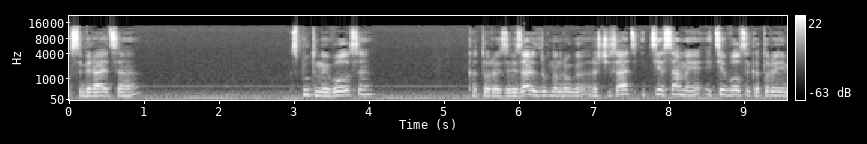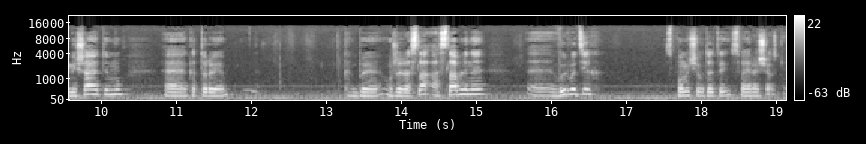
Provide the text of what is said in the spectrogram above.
собирается спутанные волосы, которые завязались друг на друга, расчесать, и те самые, и те волосы, которые мешают ему, э, которые как бы уже росла, ослаблены, э, вырвать их с помощью вот этой своей расчески.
